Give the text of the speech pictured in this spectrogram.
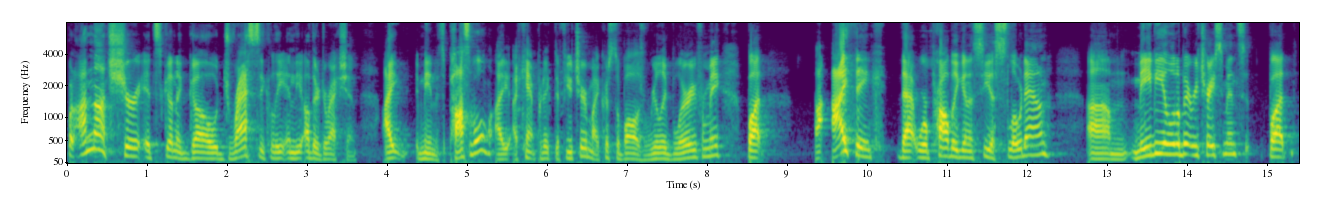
But I'm not sure it's going to go drastically in the other direction. I, I mean, it's possible. I, I can't predict the future. My crystal ball is really blurry for me. But I- think that we're probably going to see a slowdown, um, maybe a little bit retracement, but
